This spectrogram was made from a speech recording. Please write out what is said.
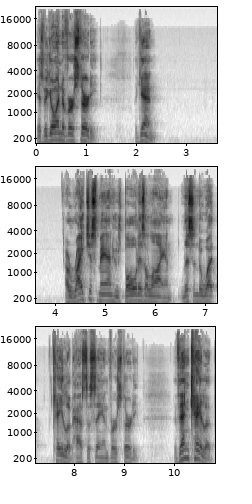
As we go into verse 30, again, a righteous man who's bold as a lion, listen to what Caleb has to say in verse 30. Then Caleb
